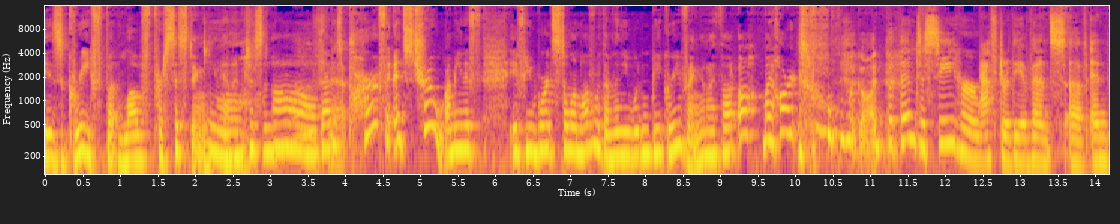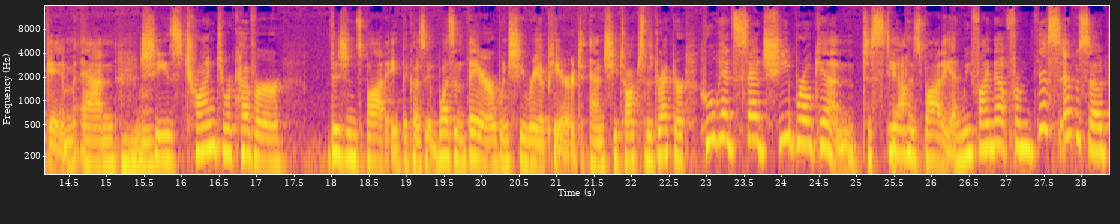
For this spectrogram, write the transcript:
is grief but love persisting. Oh, and i'm just oh that, that is perfect. It's true. I mean if if you weren't still in love with them then you wouldn't be grieving. And i thought oh my heart. Oh my god. But then to see her after the events of endgame and mm-hmm. she's trying to recover Vision's body because it wasn't there when she reappeared. And she talked to the director who had said she broke in to steal yeah. his body. And we find out from this episode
